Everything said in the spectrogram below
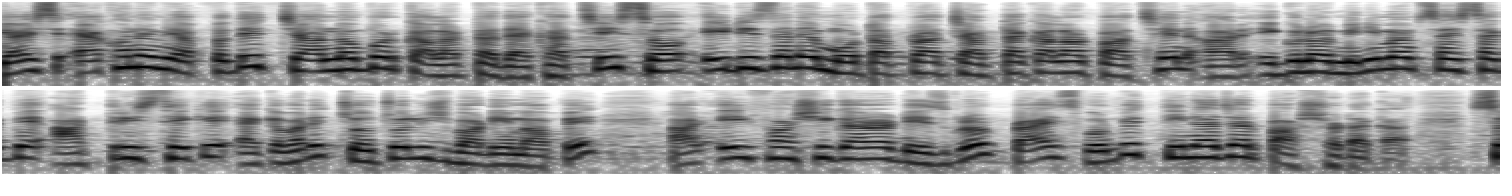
গাইস এখন আমি আপনাদের চার নম্বর কালারটা দেখাচ্ছি। সো এই ডিজাইনের মোট আপনারা চারটা কালার পাচ্ছেন আর এগুলোর মিনিমাম সাইজ থাকবে আটত্রিশ থেকে একেবারে চৌচল্লিশ বডি মাপে আর এই ফাঁসি গাড়া ড্রেসগুলোর প্রাইস পড়বে তিন হাজার পাঁচশো টাকা। সো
